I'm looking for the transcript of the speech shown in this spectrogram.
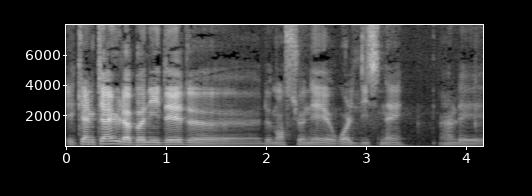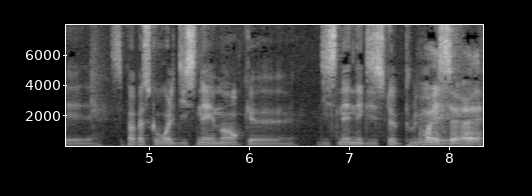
Et quelqu'un a eu la bonne idée de, de mentionner Walt Disney. Hein, les... C'est pas parce que Walt Disney est mort que Disney n'existe plus. Oui, c'est vrai,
